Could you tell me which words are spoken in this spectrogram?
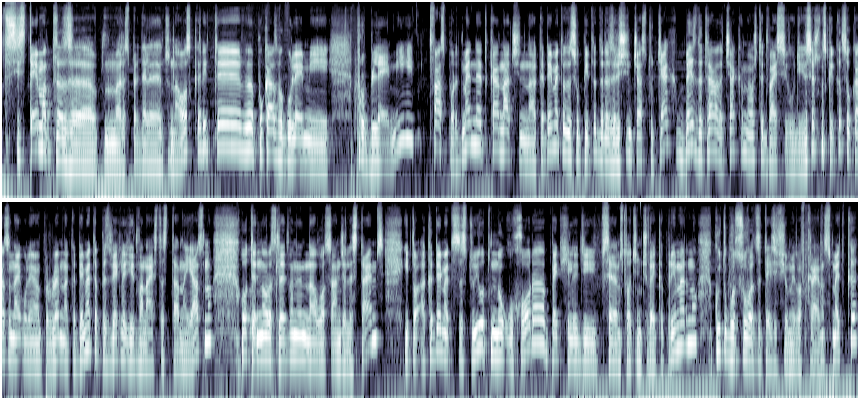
системата за разпределението на Оскарите показва големи проблеми. Това според мен е така начин на академията да се опита да разреши част от тях, без да трябва да чакаме още 20 години. Всъщност какъв се оказа най-големия проблем на академията през 2012 стана ясно от едно разследване на Лос Анджелес Таймс. И то академията състои от много хора, 5700 човека примерно, които гласуват за тези филми в крайна сметка.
